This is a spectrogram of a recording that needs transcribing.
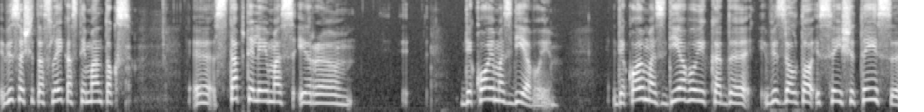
Visas šitas laikas tai man toks e, staptelėjimas ir e, dėkojimas Dievui dėkojimas Dievui, kad vis dėlto jisai šitais e,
